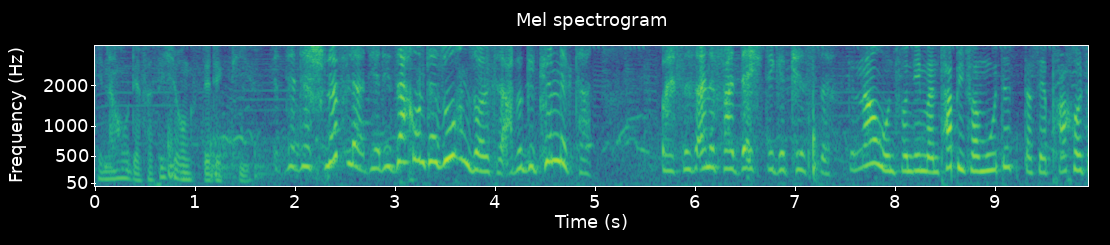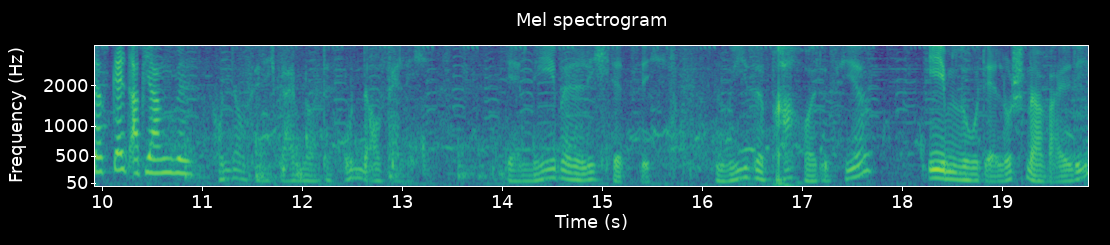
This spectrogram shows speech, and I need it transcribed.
Genau, der Versicherungsdetektiv. Der, der Schnüffler, der die Sache untersuchen sollte, aber gekündigt hat. Oh, ist das eine verdächtige Kiste. Genau, und von dem mein Papi vermutet, dass er Prachold das Geld abjagen will. Unauffällig bleiben, Leute. Unauffällig. Der Nebel lichtet sich. Luise Prachold ist hier. Ebenso der Luschner Waldi.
